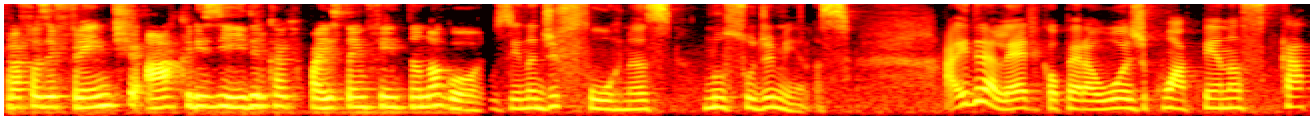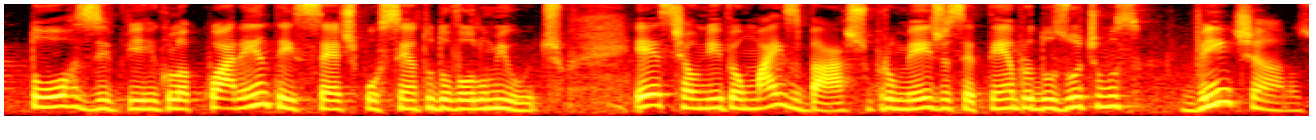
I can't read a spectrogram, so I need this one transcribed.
para fazer frente à crise hídrica que o país está enfrentando agora. Usina de Furnas, no sul de Minas. A hidrelétrica opera hoje com apenas 14,47% do volume útil. Este é o nível mais baixo para o mês de setembro dos últimos 20 anos.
